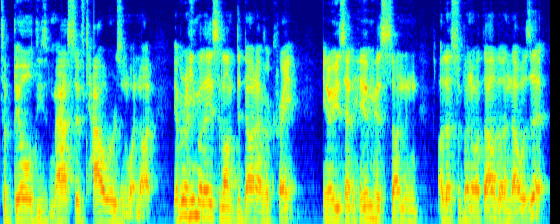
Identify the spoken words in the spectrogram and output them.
to build these massive towers and whatnot. Ibrahim salam did not have a crane. You know, he just had him, his son, and Allah subhanahu wa ta'ala, and that was it.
